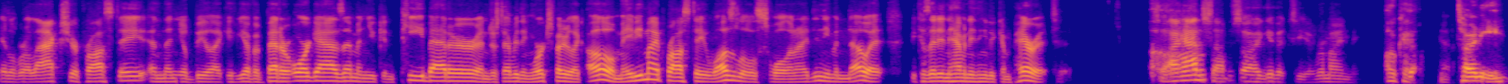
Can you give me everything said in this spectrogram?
It'll relax your prostate, and then you'll be like, if you have a better orgasm and you can pee better, and just everything works better, you're like, oh, maybe my prostate was a little swollen. and I didn't even know it because I didn't have anything to compare it to. So I have oh. some, so I give it to you. Remind me. Okay. Tony,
